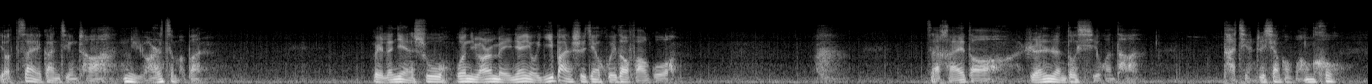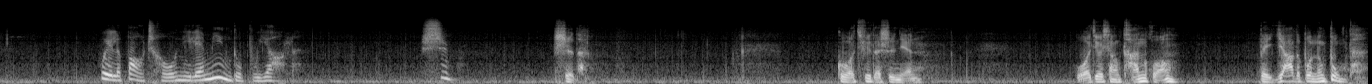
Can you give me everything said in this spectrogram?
要再干警察，女儿怎么办？为了念书，我女儿每年有一半时间回到法国。在海岛，人人都喜欢她，她简直像个王后。为了报仇，你连命都不要了，是吗？是的。过去的十年，我就像弹簧，被压得不能动弹。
